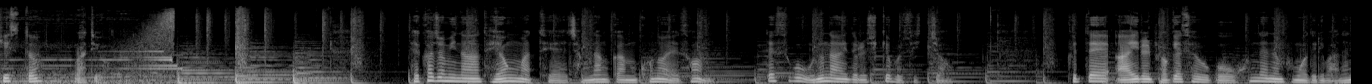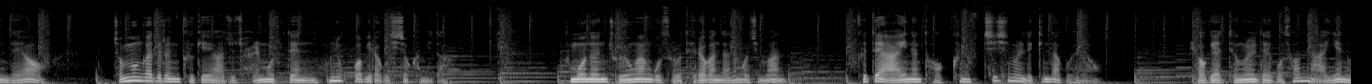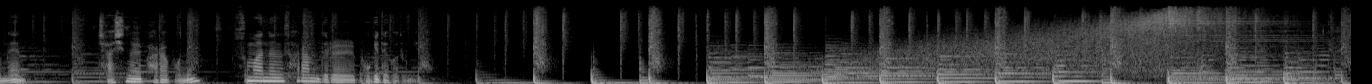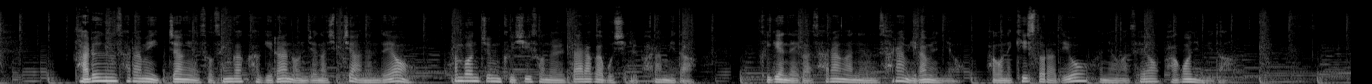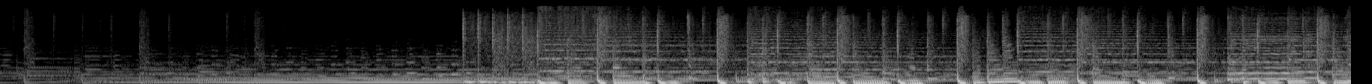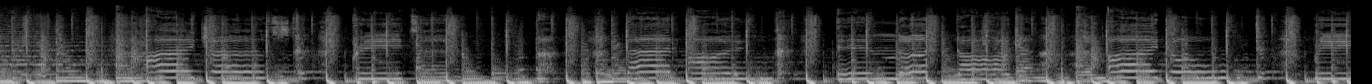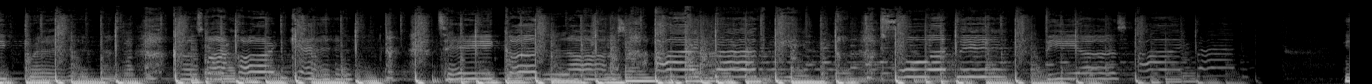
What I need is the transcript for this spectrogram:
키스터 라디오 백화점이나 대형마트의 장난감 코너에선 떼쓰고 우는 아이들을 쉽게 볼 수 있죠. 그때 아이를 벽에 세우고 혼내는 부모들이 많은데요. 전문가들은 그게 아주 잘못된 훈육법이라고 지적합니다. 부모는 조용한 곳으로 데려간다는 거지만 그때 아이는 더 큰 수치심을 느낀다고 해요. 벽에 등을 대고 선 아이의 눈엔 자신을 바라보는 수많은 사람들을 보게 되거든요. 다른 사람의 입장에서 생각하기란 언제나 쉽지 않은데요. 한 번쯤 그 시선을 따라가 보시길 바랍니다. 그게 내가 사랑하는 사람이라면요. 박원의 키스 더 라디오 안녕하세요. 박원입니다.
